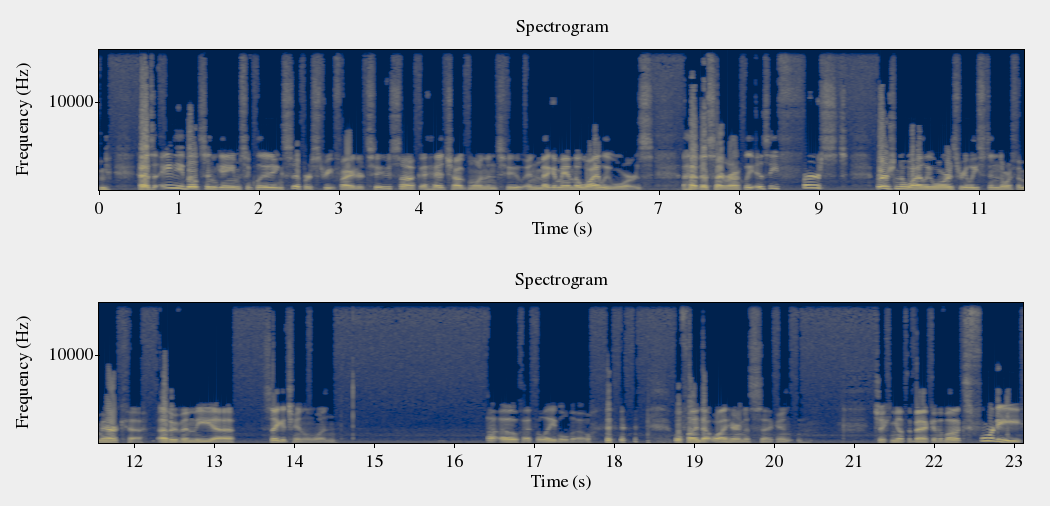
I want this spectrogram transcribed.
Has 80 built-in games including Super Street Fighter 2, Sonic the Hedgehog 1 and 2, and Mega Man The Wily Wars. Uh, this, ironically, is the first version of Wily Wars released in North America, other than the uh, Sega Channel one. Uh-oh, that's a label, though. we'll find out why here in a second. Checking out the back of the box, 40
